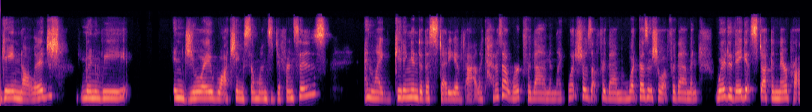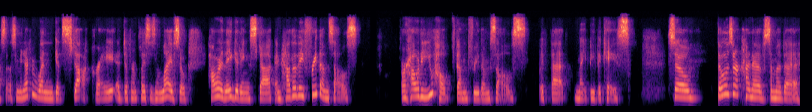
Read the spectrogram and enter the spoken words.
gain knowledge when we enjoy watching someone's differences and like getting into the study of that. Like how does that work for them? And like what shows up for them and what doesn't show up for them? And where do they get stuck in their process? I mean everyone gets stuck right at different places in life. So how are they getting stuck and how do they free themselves or how do you help them free themselves if that might be the case so those are kind of some of the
